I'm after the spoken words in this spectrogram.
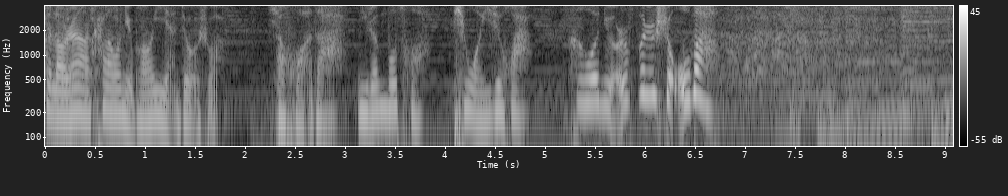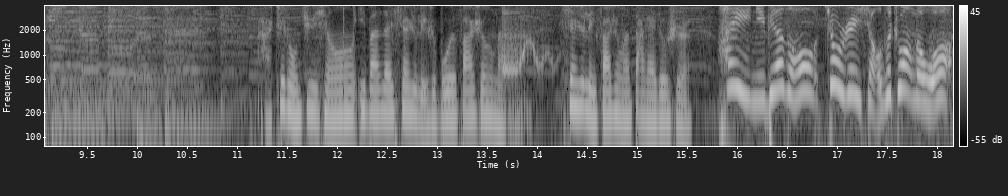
这老人啊看了我女朋友一眼，对我说：“小伙子，你人不错，听我一句话，和我女儿分手吧。”这种剧情一般在现实里是不会发生的，现实里发生的大概就是：嘿，你别走，就是这小子撞的我，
